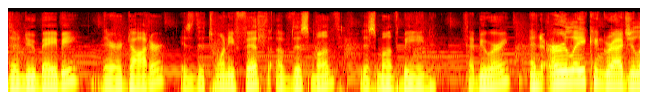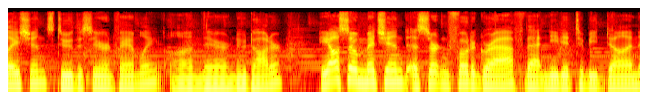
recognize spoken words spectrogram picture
the new baby, their daughter, is the 25th of this month, this month being February. An early congratulations to the Siren family on their new daughter. He also mentioned a certain photograph that needed to be done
